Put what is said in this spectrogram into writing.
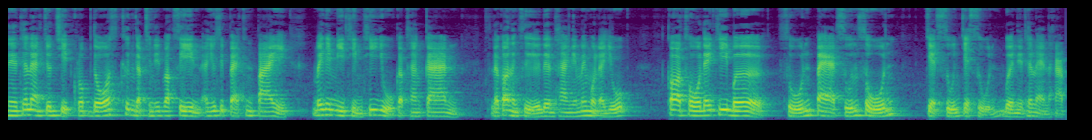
เนเธอร์แลนด์จนฉีดครบโดสขึ้นกับชนิดวัคซีน อายุ 18 ขึ้นไป ไม่ได้มีถิ่นที่อยู่กับทางการ แล้วก็หนังสือเดินทางยังไม่หมดอายุ ก็โทรได้ที่เบอร์ 0800 7070 เบอร์เนเธอร์แลนด์นะครับ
